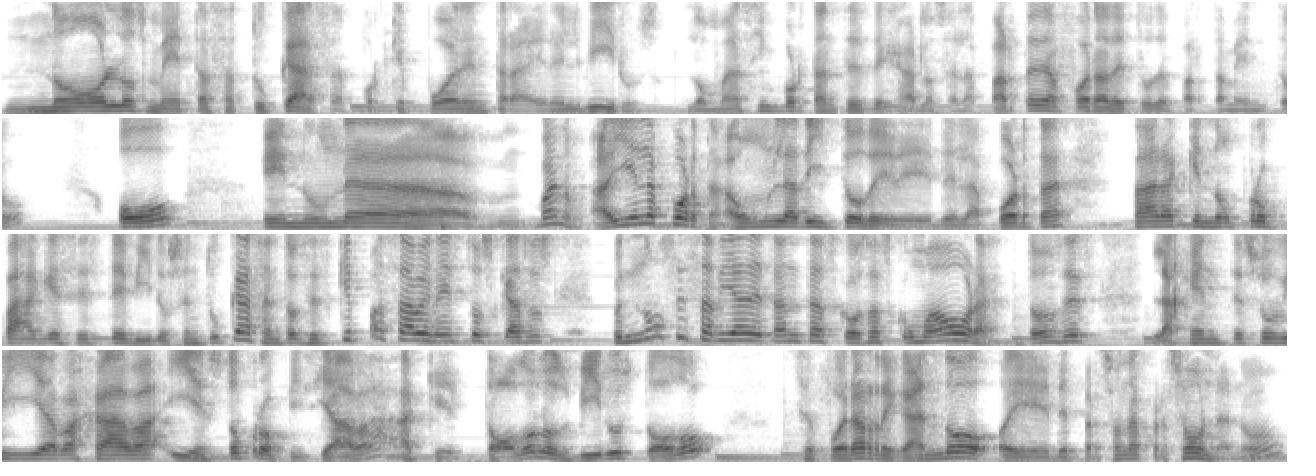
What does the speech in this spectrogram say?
no los metas a tu casa porque pueden traer el virus. Lo más importante es dejarlos en la parte de afuera de tu departamento o en una, bueno, ahí en la puerta, a un ladito de, la puerta, para que no propagues este virus en tu casa. Entonces, ¿qué pasaba en estos casos? Pues no se sabía de tantas cosas como ahora. Entonces, la gente subía, bajaba y esto propiciaba a que todos los virus, todo, se fuera regando eh, de persona a persona, ¿no?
